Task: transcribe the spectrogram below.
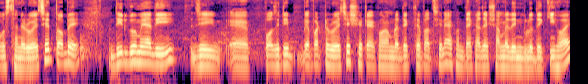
অবস্থানে রয়েছে। তবে দীর্ঘমেয়াদী যেই পজিটিভ ব্যাপারটা রয়েছে, সেটা এখন আমরা দেখতে পাচ্ছি না। এখন দেখা যাক সামনের দিনগুলোতে কী হয়।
